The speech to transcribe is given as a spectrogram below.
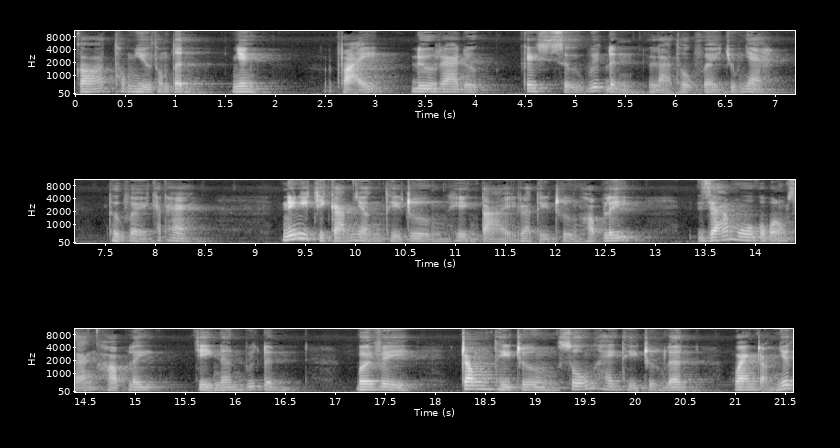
có thông nhiều thông tin, nhưng phải đưa ra được cái sự quyết định là thuộc về chủ nhà, thuộc về khách hàng. Nếu như chị cảm nhận thị trường hiện tại là thị trường hợp lý, giá mua của bất động sản hợp lý, chị nên quyết định. Bởi vì trong thị trường xuống hay thị trường lên, quan trọng nhất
